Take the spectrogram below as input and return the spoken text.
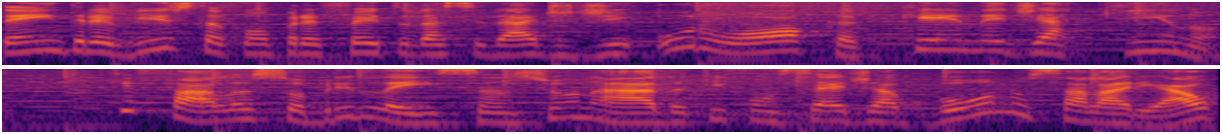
Tem entrevista com o prefeito da cidade de Uruoca, Kennedy Aquino, que fala sobre lei sancionada que concede abono salarial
